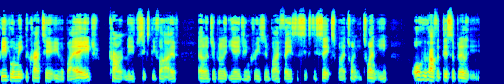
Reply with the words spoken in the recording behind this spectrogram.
People meet the criteria either by age, currently 65, eligibility age increasing by phase to 66 by 2020, or who have a disability.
